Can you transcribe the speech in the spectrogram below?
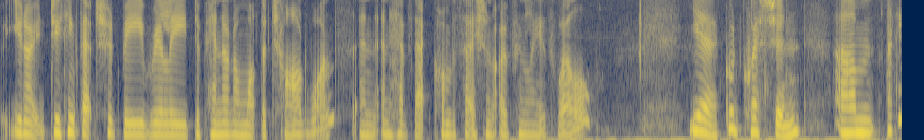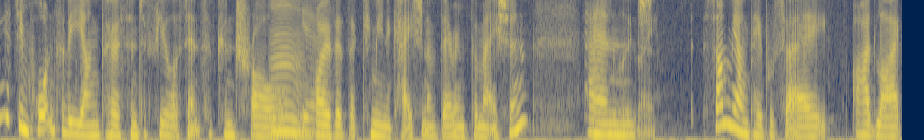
you know, do you think that should be really dependent on what the child wants and, and have that conversation openly as well? Yeah, good question. Um, I think it's important for the young person to feel a sense of control Yeah. over the communication of their information. Absolutely. And some young people say, I'd like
